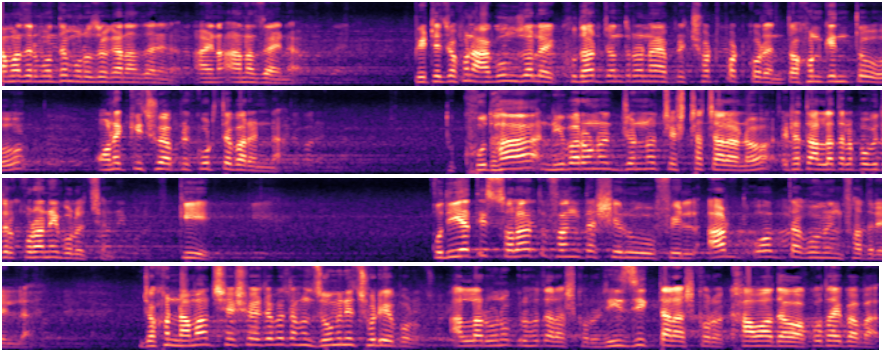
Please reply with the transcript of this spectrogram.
নামাজের মধ্যে মনোযোগ আনা যায় না, আনা যায় না। পেটে যখন আগুন জ্বলে, ক্ষুধার যন্ত্রণায় আপনি ছটপট করেন, তখন কিন্তু অনেক কিছু আপনি করতে পারেন না। তো ক্ষুধা নিবারণের জন্য চেষ্টা চালানো, এটা তো আল্লাহ তালা পবিত্র কোরআনেই বলেছেন। কি? কুদিয়াতি সলাতু ফাংতা শিরু ফিল আর্দ ওয়াবতাগু মিন ফাদলিল্লাহ। যখন নামাজ শেষ হয়ে যাবে, তখন জমিনে ছড়িয়ে পড়ো। আল্লাহর অনুগ্রহ তালাশ করো, রিজিক তালাশ করো, খাওয়া দাওয়া কোথায় পাবা?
